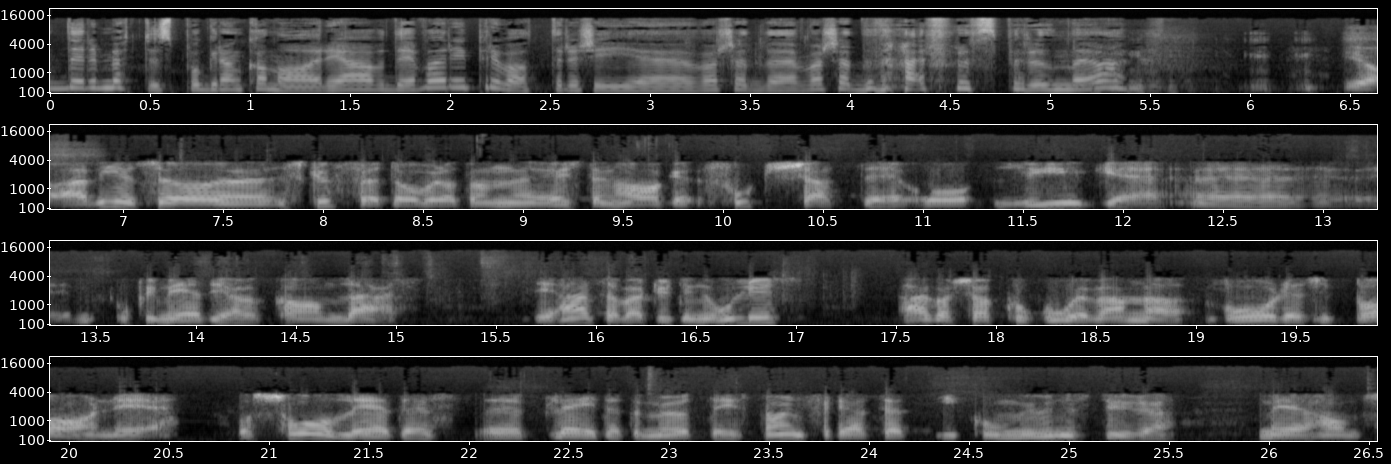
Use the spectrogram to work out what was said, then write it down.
dere møttes på Gran Canaria, det var i privat regi. Hva skjedde, hva skjedde der, for å spørre om det? da? Ja, jeg blir så eh, skuffet over at han Øystein Hage fortsetter å lyge eh, opp i media hva han leser. Det er jeg som har vært ute i Nordlys. Jeg har sagt hvor gode venner våre barn er. Og således eh, ble dette møtet i stand, fordi jeg sitter i kommunestyret med hans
